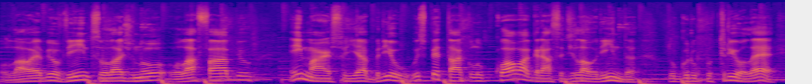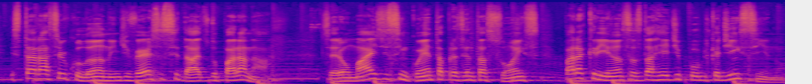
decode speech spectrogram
Olá, web ouvintes, olá, Junô, olá, Fábio. Em março e abril, o espetáculo Qual a Graça de Laurinda, do grupo Triolé, estará circulando em diversas cidades do Paraná. Serão mais de 50 apresentações para crianças da rede pública de ensino.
